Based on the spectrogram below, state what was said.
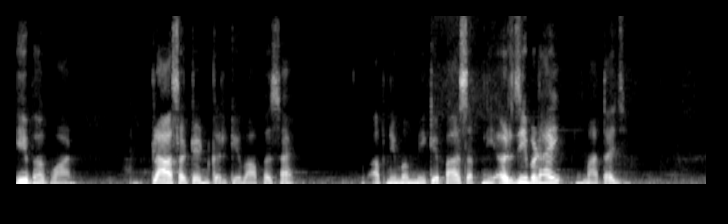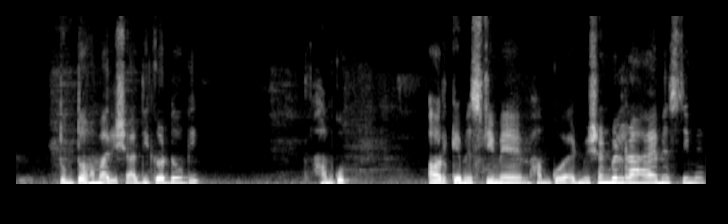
हे भगवान क्लास अटेंड करके वापस आए। अपनी मम्मी के पास अपनी अर्ज़ी बढ़ाई माता जी तुम तो हमारी शादी कर दोगी। हमको और केमिस्ट्री में हमको एडमिशन मिल रहा है एमएससी में।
